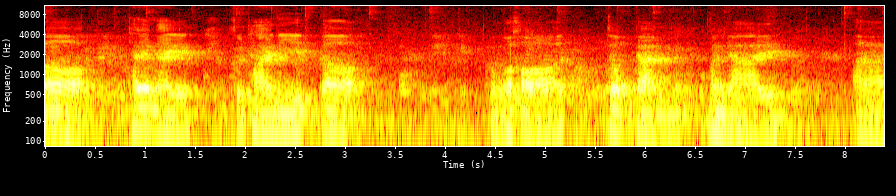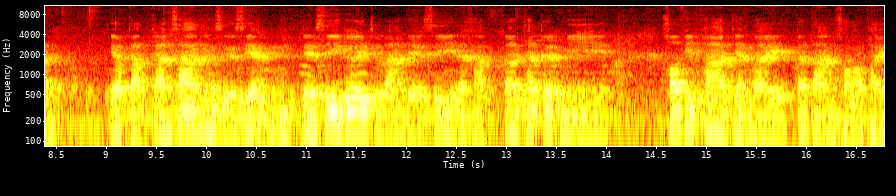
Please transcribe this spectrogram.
ก็ถ้ายังไงสุดท้ายนี้ก็ ผมก็ขอจบการบรรยายาเกี่ยวกับการสร้างหนังสือเสียงเดซี่ด้วยจุฬาเดซี่นะครับ ก็ถ้าเกิดมีข้อผิดพลาดอย่างไรก็ตามขออภัย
